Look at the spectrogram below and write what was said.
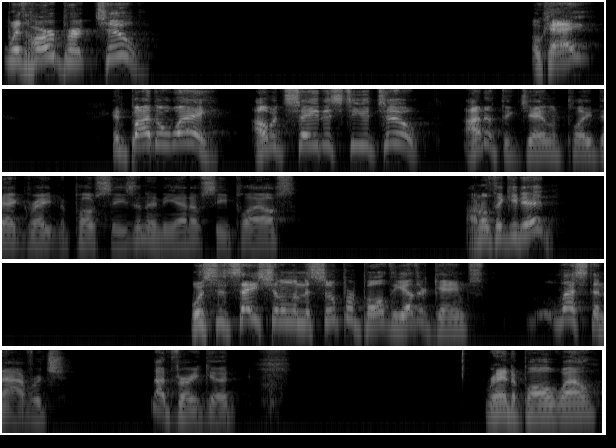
with Herbert too. Okay? And by the way, I would say this to you too. I don't think Jalen played that great in the postseason in the NFC playoffs. I don't think he did. Was sensational in the Super Bowl. The other games, less than average. Not very good. Ran the ball well.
